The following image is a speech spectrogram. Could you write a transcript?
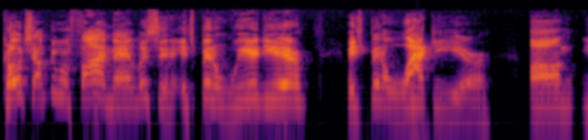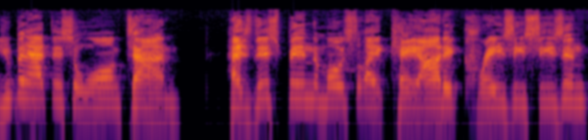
Coach, I'm doing fine, man. Listen, it's been a weird year. It's been a wacky year. Um, you've been at this a long time. Has this been the most like chaotic, crazy season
